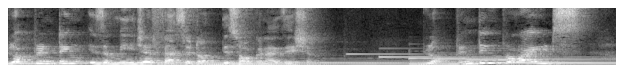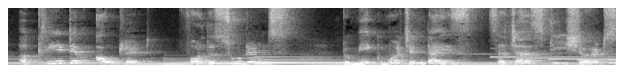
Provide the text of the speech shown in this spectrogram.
Block printing is a major facet of this organization. Block printing provides a creative outlet for the students to make merchandise such as t shirts,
